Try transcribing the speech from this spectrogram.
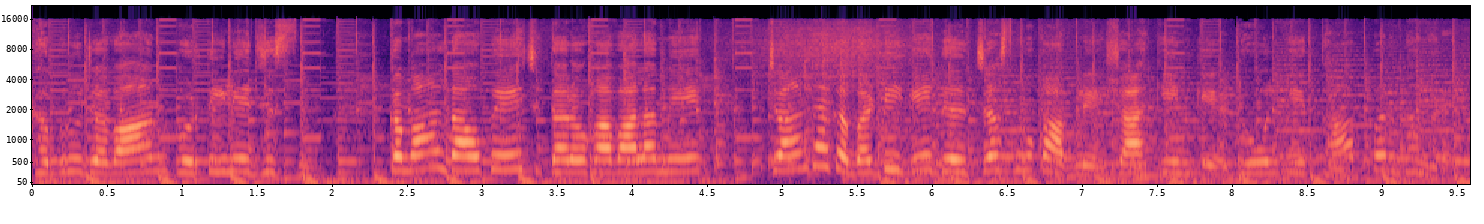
گھبرو جوان، پھرتیلے جسم۔ کمال داؤ پیچ، دروغہ والا میں چانٹا کبڈی کے دلچسپ مقابلے شاہکین کے ڈھول کی تھاپ پر بھنگ رہے۔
